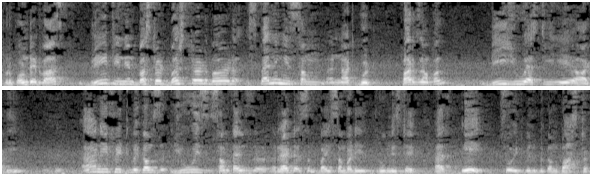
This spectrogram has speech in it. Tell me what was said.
propounded was great Indian bustard. Bustard bird spelling is some uh, not good. For example, B U S T A R D, and if it becomes U is sometimes uh, read by somebody through mistake as A, so it will become bastard.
